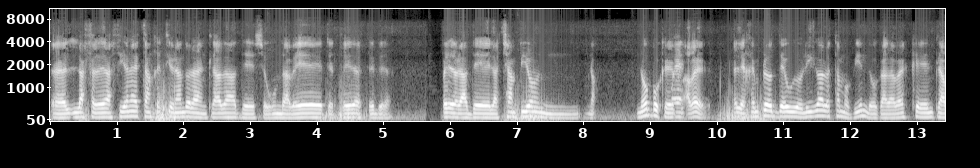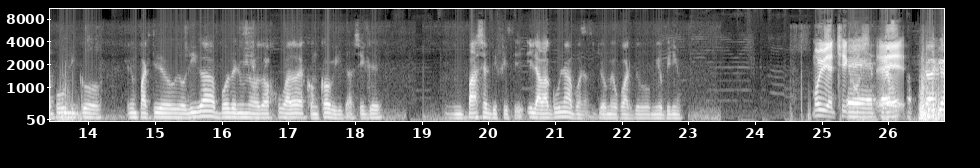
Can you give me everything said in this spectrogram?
Eh, las federaciones están gestionando las entradas de segunda B, tercera, etcétera, pero las de la Champions no. No, porque, a ver, el ejemplo de Euroliga lo estamos viendo. Cada vez que entra público en un partido de Euroliga, vuelven uno o dos jugadores con COVID. Así que va a ser difícil. Y la vacuna, bueno, yo me guardo mi opinión. Muy bien, chicos. Eh, eh, yo,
